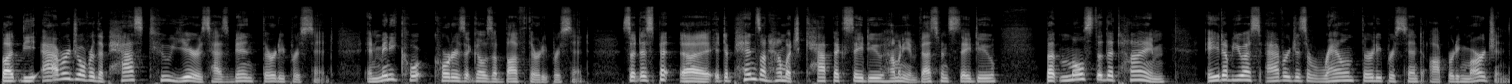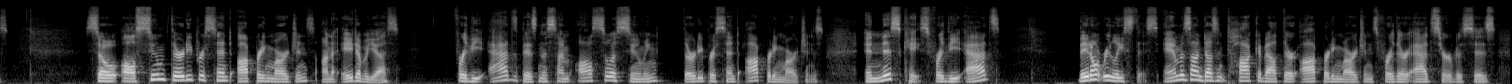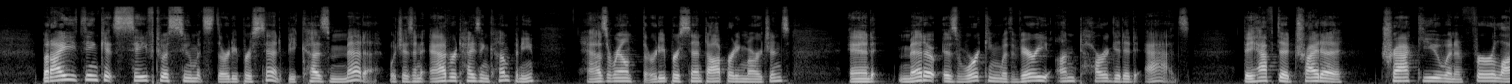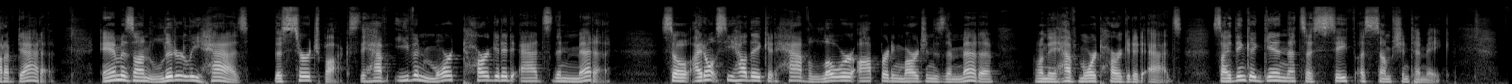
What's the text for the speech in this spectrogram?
but the average over the past two years has been 30%. And many qu- quarters it goes above 30%. So it, uh, it depends on how much capex they do, how many investments they do, but most of the time, AWS averages around 30% operating margins. So I'll assume 30% operating margins on AWS. For the ads business, I'm also assuming 30% operating margins. In this case, for the ads, they don't release this. Amazon doesn't talk about their operating margins for their ad services, but I think it's safe to assume it's 30% because Meta, which is an advertising company, has around 30% operating margins. And Meta is working with very untargeted ads. They have to try to track you and infer a lot of data. Amazon literally has the search box. They have even more targeted ads than Meta. So I don't see how they could have lower operating margins than Meta when they have more targeted ads. So I think again that's a safe assumption to make.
